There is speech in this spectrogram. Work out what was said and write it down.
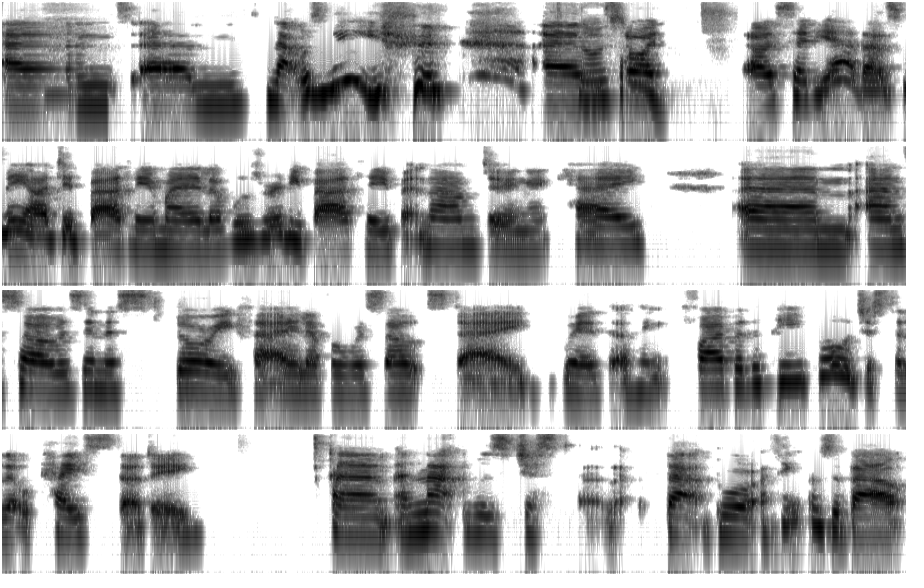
and um, that was me. Um, nice so I, I, said, "Yeah, that's me. I did badly in my A levels, really badly, but now I'm doing okay." Um, and so I was in a story for A level results day with I think five other people, just a little case study. Um, and that was just that brought I think it was about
